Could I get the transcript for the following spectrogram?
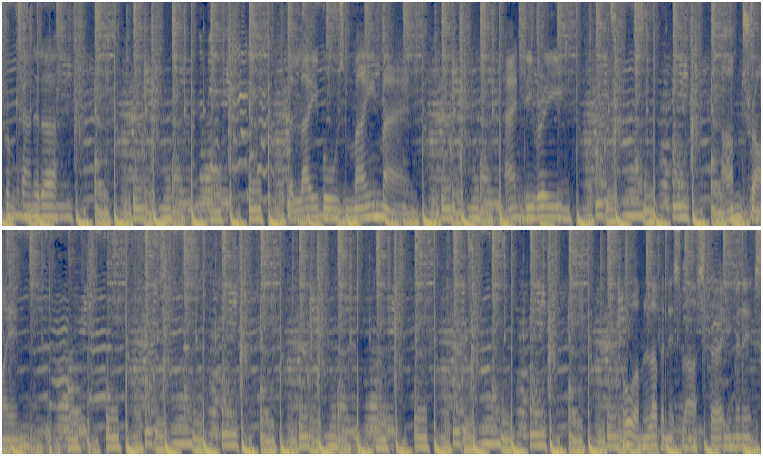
From Canada. The label's main man, Andy Reid. I'm trying. Oh, I'm loving this last 30 minutes.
